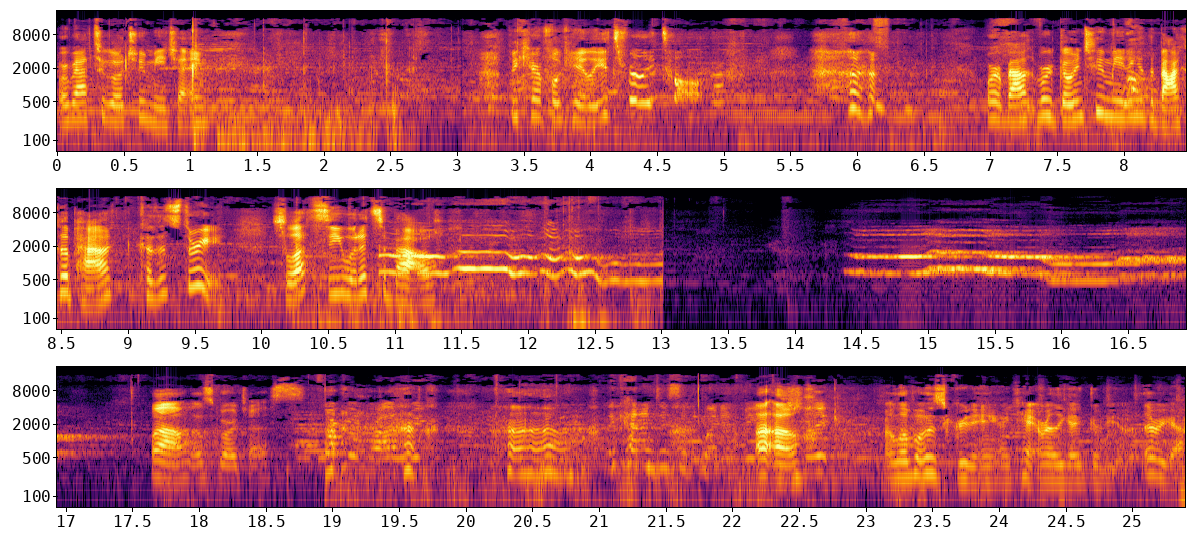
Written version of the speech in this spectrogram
We're about to go to a meeting. Be careful, Kaylee. It's really tall. we're about we're going to a meeting at the back of the pack because it's three. So let's see what it's about. Wow, that's gorgeous. They're kind of disappointed me. Uh oh. actually. Our Lobo is greeting. I can't really get a good view of it. There we go.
